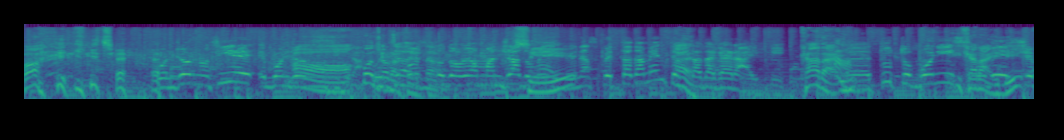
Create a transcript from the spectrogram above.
Poi chi c'è? Buongiorno Sire e buongiorno Oh, Sira. buongiorno. Il posto dove ho mangiato Sì. meglio inaspettatamente Eh. è stata Caraibi. Caraibi? Eh, tutto buonissimo, Caraibi? pesce, Ah,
